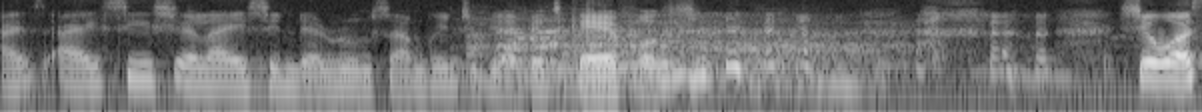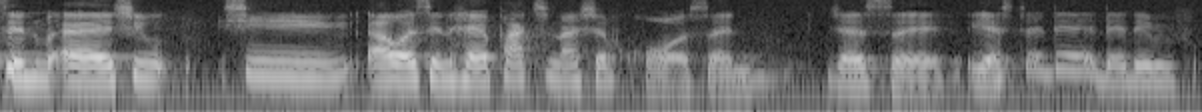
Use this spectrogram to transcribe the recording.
I, I see Sheila is in the room, so I'm going to be a bit careful. she was in uh, she she I was in her partnership course, and just uh, yesterday, the day before,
